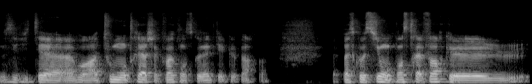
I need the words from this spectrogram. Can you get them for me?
nous éviter à avoir à tout montrer à chaque fois qu'on se connecte quelque part. Parce qu'aussi, on pense très fort que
